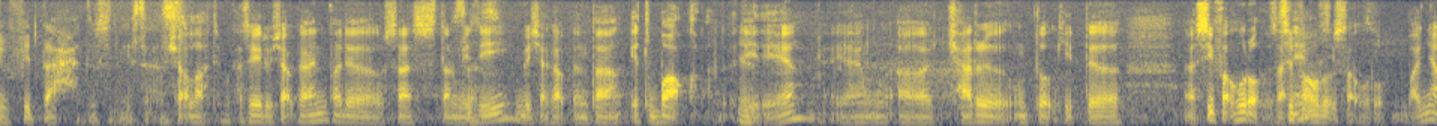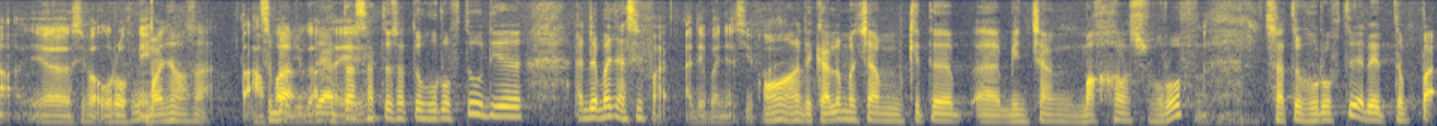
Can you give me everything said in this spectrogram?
infitah itu sendiri Ustaz. Insya-Allah terima kasih diucapkan pada Ustaz Tarmizi bercakap tentang itbaq tadi ya. ya yang uh, cara untuk kita sifat huruf Ustaz. Sifat, ya? huruf. sifat huruf. Banyak ya sifat huruf ni. Banyak Ustaz. Tak Sebab juga di atas satu-satu huruf tu dia ada banyak sifat. Ada banyak sifat. Oh, ada kalau macam kita uh, bincang makhraj huruf, uh-huh. satu huruf tu ada tempat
